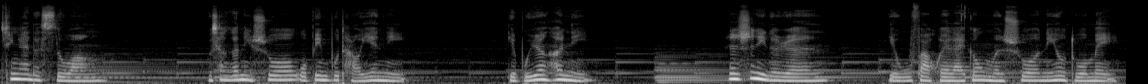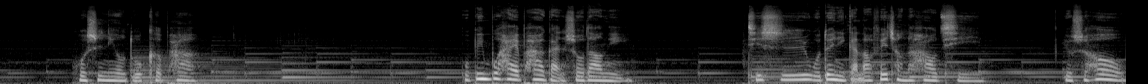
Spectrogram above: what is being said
亲爱的死亡。我想跟你说，我并不讨厌你，也不怨恨你。认识你的人也无法回来跟我们说你有多美，或是你有多可怕。我并不害怕感受到你。其实我对你感到非常的好奇。有时候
